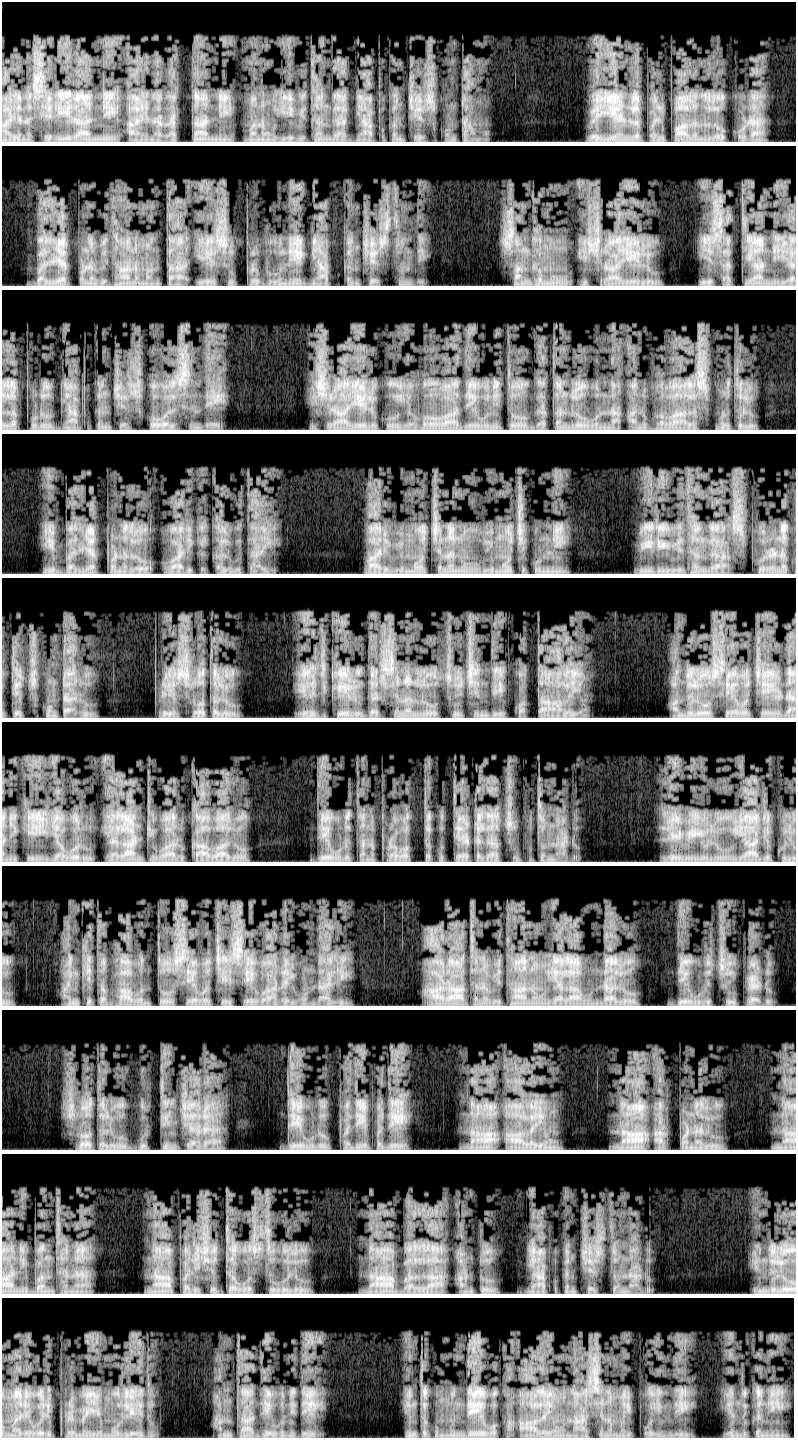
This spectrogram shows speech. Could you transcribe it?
ఆయన శరీరాన్ని ఆయన రక్తాన్ని మనం ఈ విధంగా జ్ఞాపకం చేసుకుంటాము. వెయ్యేండ్ల పరిపాలనలో కూడా బల్యర్పణ విధానమంతా యేసు ప్రభువునే జ్ఞాపకం చేస్తుంది. సంఘము ఇస్రాయేలు ఈ సత్యాన్ని ఎల్లప్పుడూ జ్ఞాపకం చేసుకోవలసిందే. ఇస్రాయేలుకు యహోవా దేవునితో గతంలో ఉన్న అనుభవాల స్మృతులు ఈ బల్యర్పణలో వారికి కలుగుతాయి. వారి విమోచనను విమోచకుణ్ణి వీరి విధంగా స్ఫురణకు తెచ్చుకుంటారు. ప్రియ శ్రోతలు ఏజ్కేలు దర్శనంలో చూచింది కొత్త ఆలయం. అందులో సేవ చేయడానికి ఎవరు ఎలాంటి వారు కావాలో దేవుడు తన ప్రవక్తకు తేటగా చూపుతున్నాడు. లేవీయులు యాజకులు అంకిత భావంతో సేవ చేసేవారై ఉండాలి. ఆరాధన విధానం ఎలా ఉండాలో దేవుడు చూపాడు. శ్రోతలు గుర్తించారా? దేవుడు పదే పదే నా ఆలయం నా అర్పణలు నా నిబంధన నా పరిశుద్ధ వస్తువులు నా బల్ల అంటూ జ్ఞాపకం చేస్తున్నాడు. ఇందులో మరెవరి ప్రమేయమూ లేదు. అంతా దేవునిదే. ఇంతకు ముందే ఒక ఆలయం నాశనమైపోయింది. ఎందుకని?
